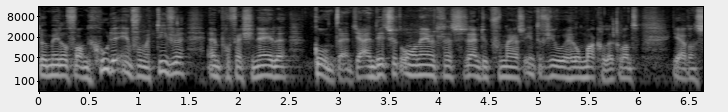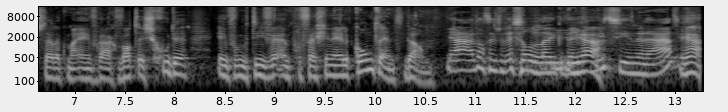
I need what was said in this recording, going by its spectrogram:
door middel van goede, informatieve en professionele content. Ja, en dit soort ondernemerslessen zijn natuurlijk voor mij als interviewer heel makkelijk. Want ja, dan stel ik maar één vraag. Wat is goede, informatieve en professionele content dan? Ja, dat is best wel een leuke definitie inderdaad. Ja.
